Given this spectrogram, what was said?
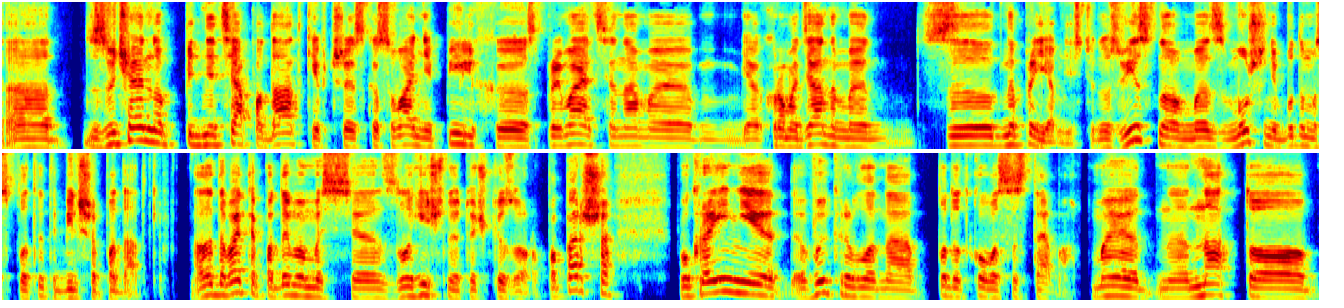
Е, Звичайно, підняття податків чи скасування пільг е, сприймається нами як громадянами з неприємністю. Ну, звісно, ми змушені будемо сплатити більше податків. Але давайте подивимося з логічної точки зору. По-перше, в Україні викривлена податкова система. Ми е, надто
